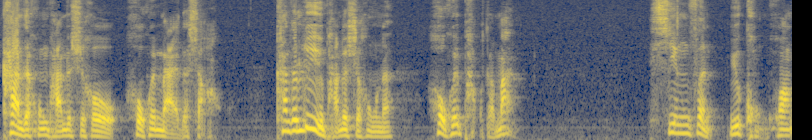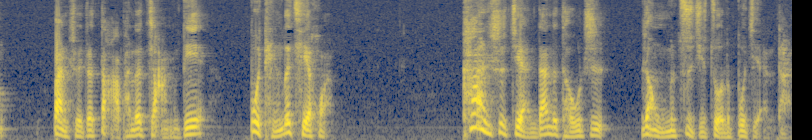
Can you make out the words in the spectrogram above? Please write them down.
看着红盘的时候后悔买的少，看着绿盘的时候呢后悔跑得慢。兴奋与恐慌。伴随着大盘的涨跌，不停的切换。看似简单的投资，让我们自己做的不简单。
